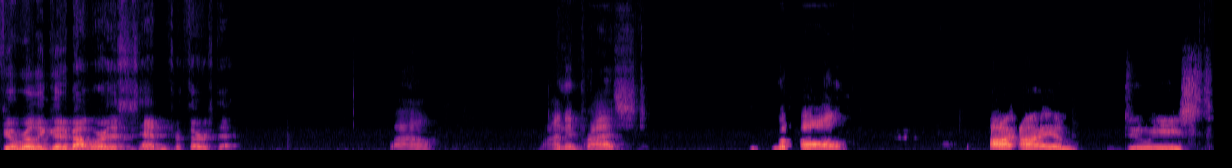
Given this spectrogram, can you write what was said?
feel really good about where this is heading for Thursday. Wow. I'm impressed. McCall? I, I am due east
